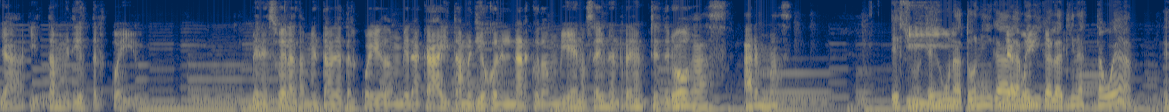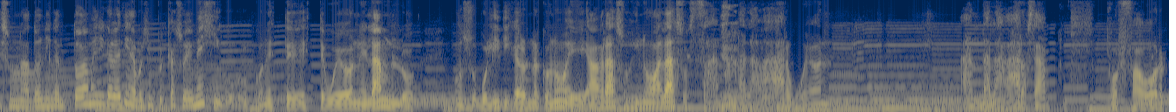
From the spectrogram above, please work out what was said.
ya, y están metidos hasta el cuello. Venezuela también está metido hasta el cuello también acá y está metido con el narco también. O sea, hay un enredo entre drogas, armas. Es, es una tónica de América Latina esta weá. Es una tónica en toda América Latina. Por ejemplo, el caso de México, con este, este weón, el AMLO, con su política de los narcos, no, eh, abrazos y no balazos. Anda a lavar, weón. Anda a lavar, o sea, por favor.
